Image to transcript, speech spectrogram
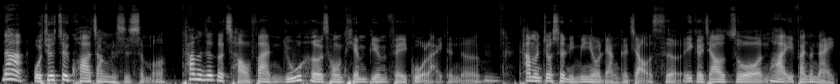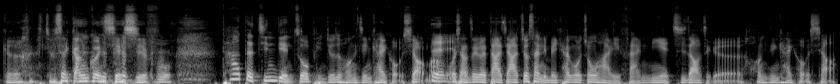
那我觉得最夸张的是什么？他们这个炒饭如何从天边飞过来的呢？他们就是里面有两个角色，一个叫做华一番的奶哥，就是钢棍谢师傅，他的经典作品就是黄金开口笑嘛。我想这个大家就算你没看过中华一番，你也知道这个黄金开口笑。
